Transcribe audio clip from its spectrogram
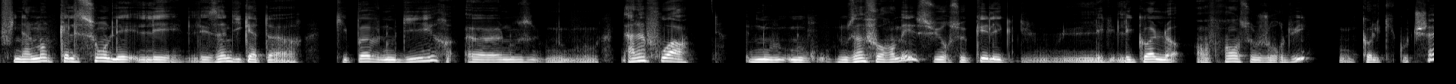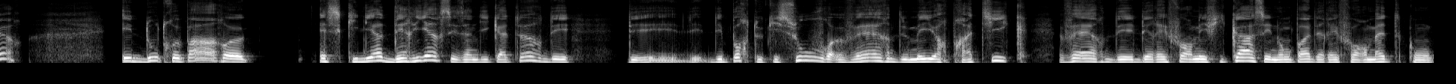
finalement, quels sont les, les, indicateurs qui peuvent nous dire, euh, nous, à la fois nous, nous, informer sur ce qu'est l'école en France aujourd'hui, une école qui coûte cher, et d'autre part, euh, est-ce qu'il y a derrière ces indicateurs des, des, portes qui s'ouvrent vers de meilleures pratiques, vers des, réformes efficaces et non pas des réformettes qu'on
